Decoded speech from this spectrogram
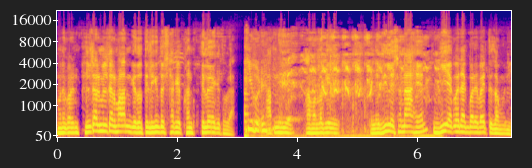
মনে করেন ফিল্টার মিল্টার মারান গেত তাহলে কিন্তু সাকিব খান ফেল হয়ে গেত আপনি আমার লগে রিলেশন আহেন বিয়ে করে একবারে বাড়িতে যাবনি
